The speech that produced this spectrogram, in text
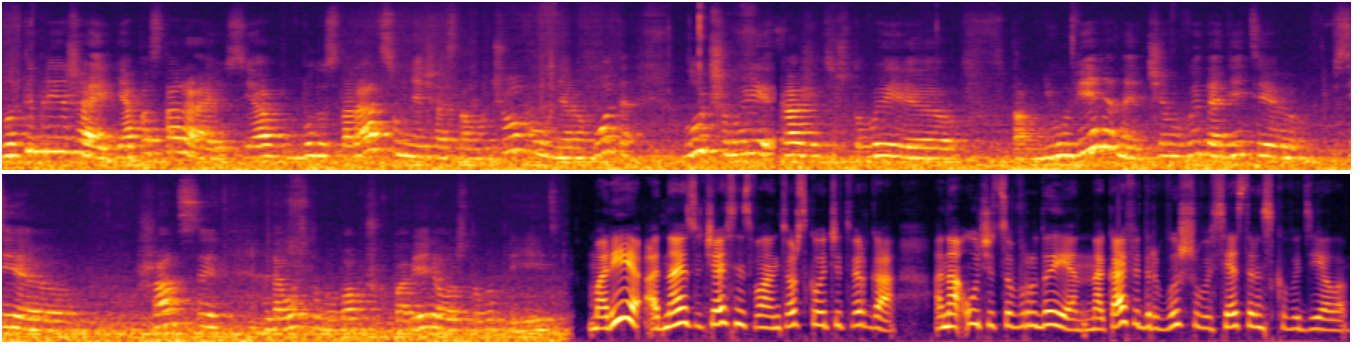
Но ты приезжай, я постараюсь, я буду стараться, у меня сейчас там учеба, у меня работа. Лучше вы скажете, что вы э, там не уверены, чем вы дадите все шансы для того, чтобы бабушка поверила, что вы приедете. Мария – одна из участниц волонтерского четверга. Она учится в РУДН на кафедре высшего сестринского дела.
